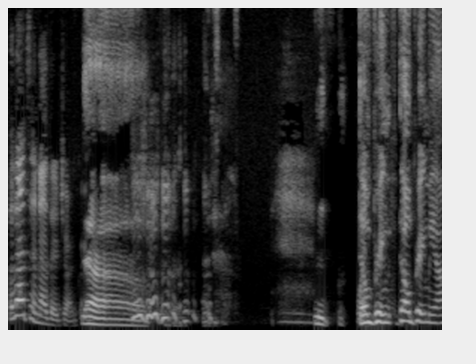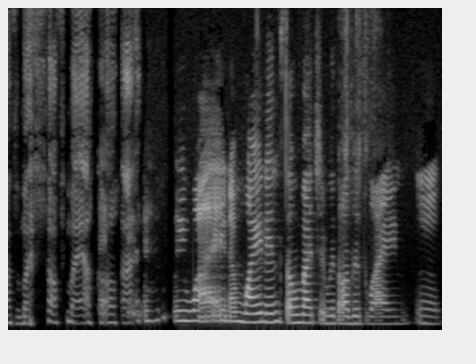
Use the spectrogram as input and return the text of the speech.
But that's another drunk. no, don't bring don't bring me off of my off of my alcohol we wine. I'm whining so much with all this wine. Mm.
